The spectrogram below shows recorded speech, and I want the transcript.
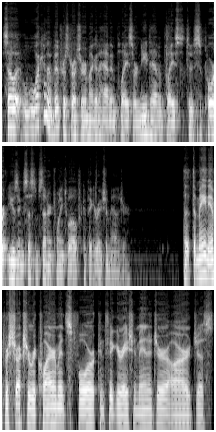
So what kind of infrastructure am I going to have in place or need to have in place to support using System Center 2012 Configuration Manager? The, the main infrastructure requirements for Configuration Manager are just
